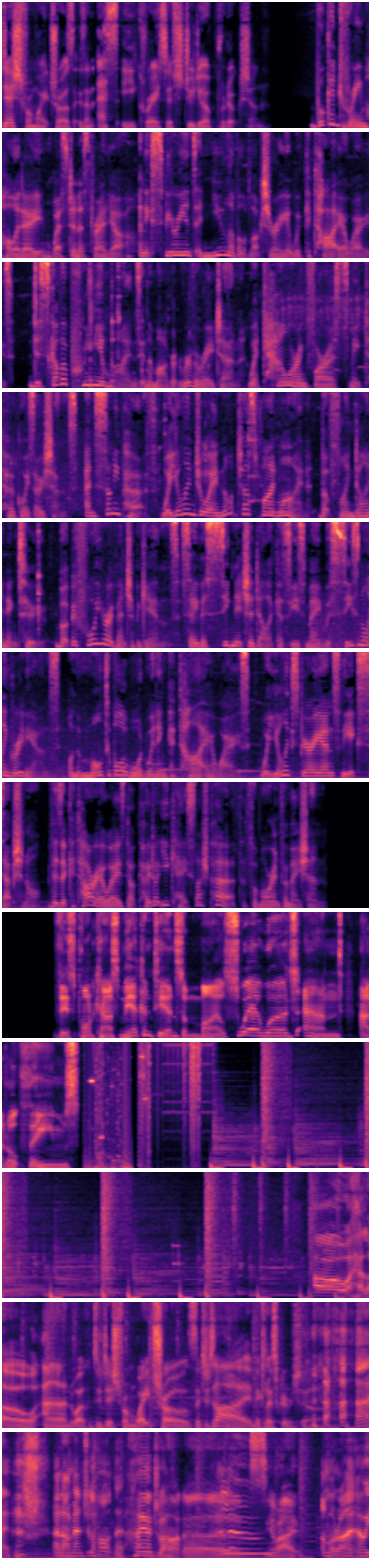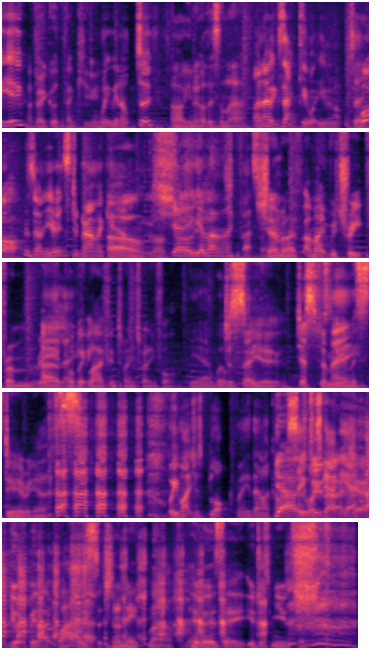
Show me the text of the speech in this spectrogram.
Dish from Waitrose is an SE Creative Studio production. Book a dream holiday in Western Australia and experience a new level of luxury with Qatar Airways. Discover premium wines in the Margaret River region, where towering forests meet turquoise oceans, and sunny Perth, where you'll enjoy not just fine wine, but fine dining too. But before your adventure begins, savor signature delicacies made with seasonal ingredients on the multiple award winning Qatar Airways, where you'll experience the exceptional. Visit qatarairways.co.uk slash Perth for more information. This podcast may contain some mild swear words and adult themes. Oh, hello, and welcome to Dish from Waitrose. It is I, Nicholas Grimshaw. Hi. And I'm Angela Hartnett. Hi, Angela Hartnett. Hello. You right? I'm all right. How are you? I'm very good, thank you. What have you been up to? Oh, you know, this and that. I know exactly what you've been up to. What? Because on your Instagram account, Oh, you God, share sorry, your yeah. life. That's all Share my life. I might retreat from uh, public life in 2024. Yeah, we'll Just see. for you. Just for Just me. mysterious. Or you might just block me, then I can't see just what's do going that. on. Yeah, you'll be like, wow, he's such an enigma. Who is he? You're just muted.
